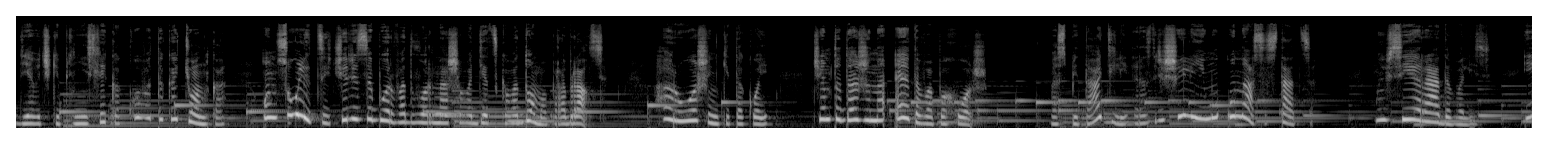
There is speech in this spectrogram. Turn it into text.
девочки принесли какого-то котенка. Он с улицы через забор во двор нашего детского дома пробрался. Хорошенький такой, чем-то даже на этого похож. Воспитатели разрешили ему у нас остаться. Мы все радовались и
